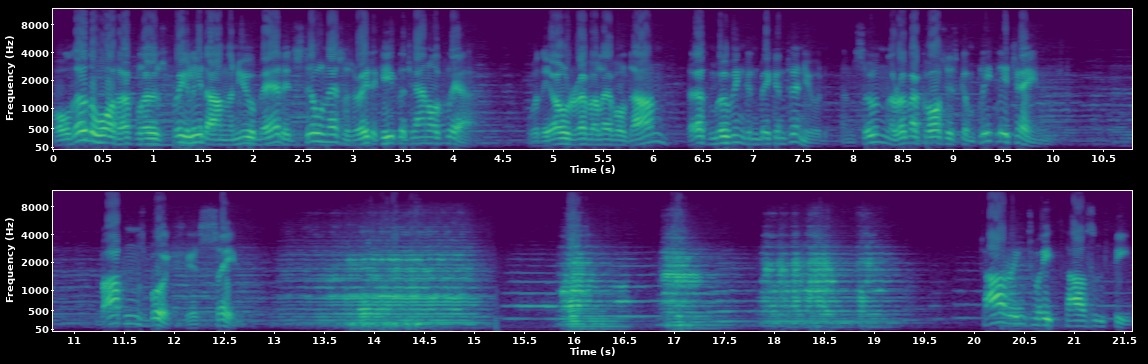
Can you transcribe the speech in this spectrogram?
Although the water flows freely down the new bed, it's still necessary to keep the channel clear. With the old river level down, earth moving can be continued, and soon the river course is completely changed. Barton's Bush is safe. Towering to 8,000 feet,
